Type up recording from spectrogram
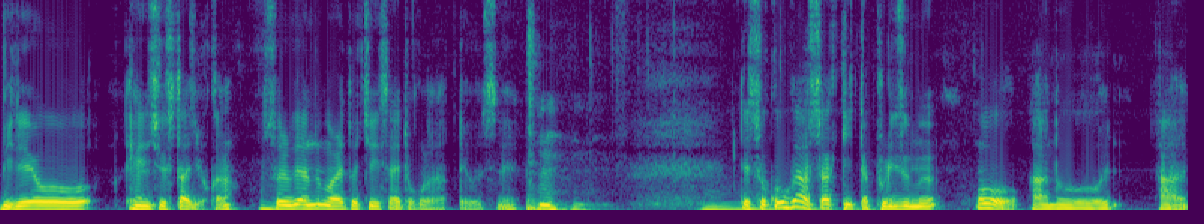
ビデオ編集スタジオかな、それぐらいの割と小さいところだったようですね。でそこがさっき言ったプリズムをあのあ、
